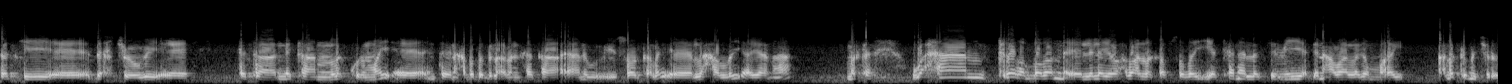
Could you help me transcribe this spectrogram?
dadkii dhex joogay ee xitaa ninkaan la kulmay intayna xabadda bilaaban xitaa anigu iisoo galay la hadlay ayaan ahaa. Marka waxaan tirada badan ee la leeyahay waxbaa la qabsaday iyo kana la sameeyey dhinac waa laga maray. Waxba kama jiro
